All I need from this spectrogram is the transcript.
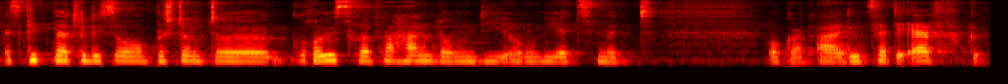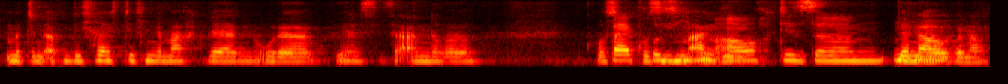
Es gibt natürlich so bestimmte größere Verhandlungen, die irgendwie jetzt mit, oh Gott, ARD, ZDF, mit den Öffentlich-Rechtlichen gemacht werden oder wie heißt diese andere große Bei ProSieben AG. auch diese... Genau, mhm. genau.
